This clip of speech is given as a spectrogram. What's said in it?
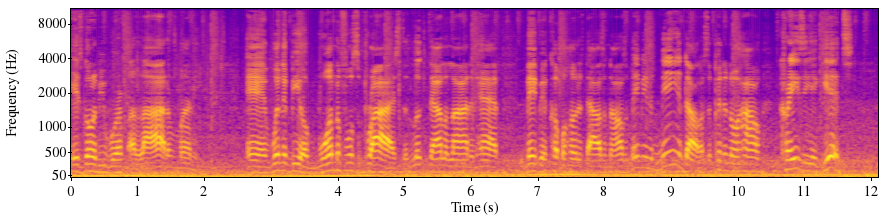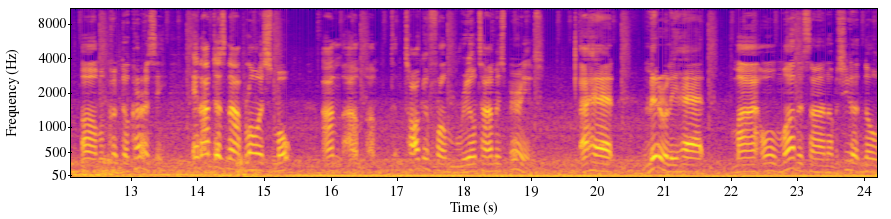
is going to be worth a lot of money. And wouldn't it be a wonderful surprise to look down the line and have maybe a couple hundred thousand dollars, maybe a million dollars, depending on how crazy it gets um, in cryptocurrency. And I'm just not blowing smoke. I'm, I'm, I'm talking from real time experience. I had literally had my own mother sign up, but she doesn't know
